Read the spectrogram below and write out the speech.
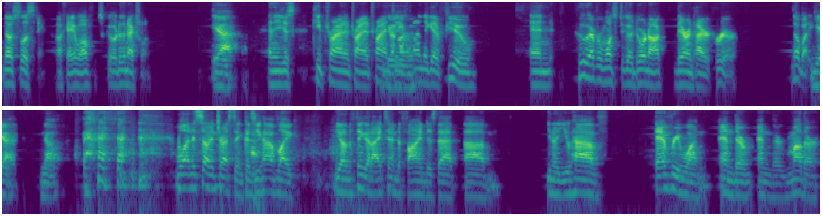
no soliciting. Okay, well, let's go to the next one. Yeah. And then you just keep trying and trying and trying until you finally get a few. And whoever wants to go door knock their entire career? Nobody. Yeah. No. well, and it's so interesting because you have like, you know, the thing that I tend to find is that, um, you know, you have everyone and their and their mother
